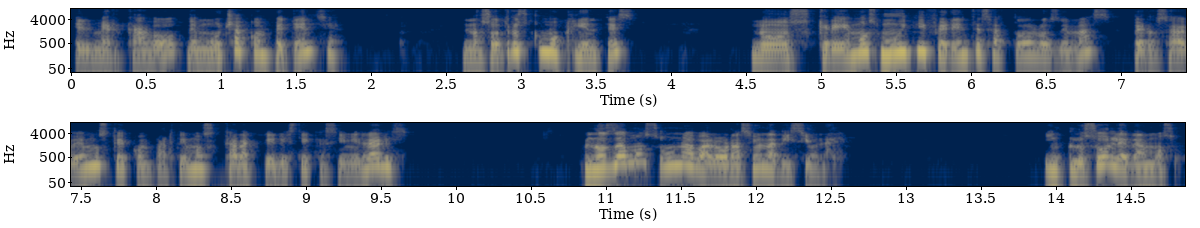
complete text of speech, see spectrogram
el mercado de mucha competencia. Nosotros como clientes nos creemos muy diferentes a todos los demás, pero sabemos que compartimos características similares nos damos una valoración adicional. Incluso le damos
